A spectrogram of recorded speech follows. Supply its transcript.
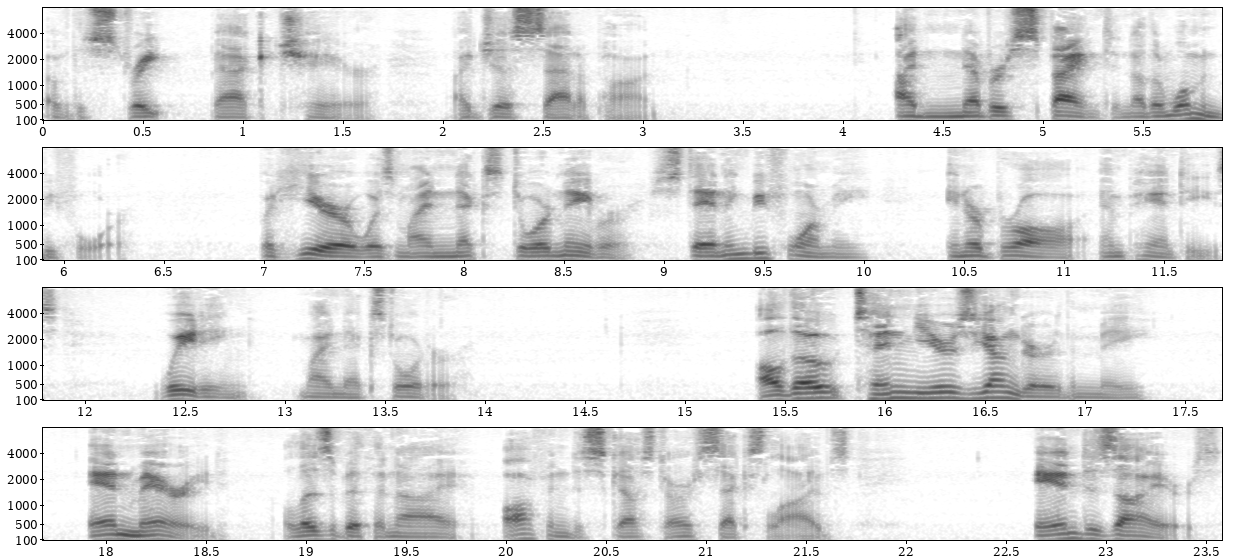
of the straight back chair I just sat upon. I'd never spanked another woman before, but here was my next door neighbor standing before me in her bra and panties, waiting my next order. Although ten years younger than me and married, Elizabeth and I often discussed our sex lives and desires.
